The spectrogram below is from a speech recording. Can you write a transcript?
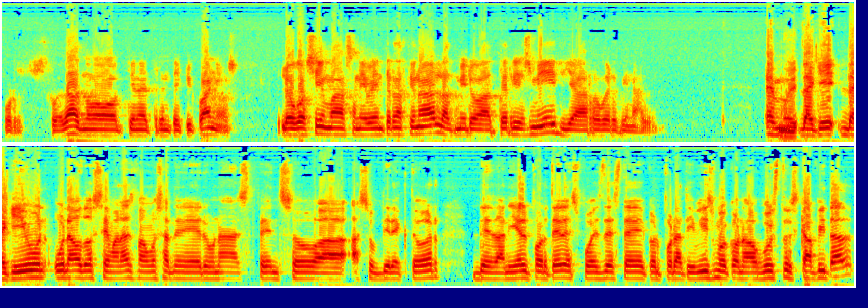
por su edad, no tiene treinta y pico años. Luego sí, más a nivel internacional, admiro a Terry Smith y a Robert Vinal. Em, de aquí, de aquí una o dos semanas vamos a tener un ascenso a subdirector de Daniel Porté después de este corporativismo con Augustus Capital.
